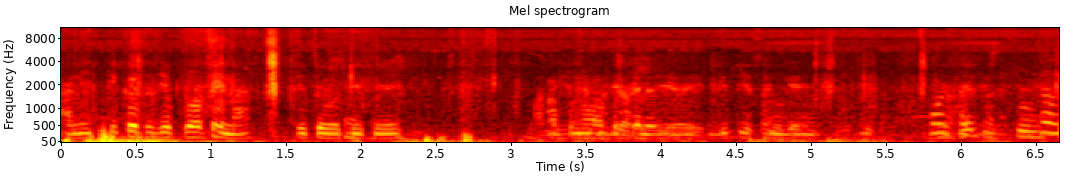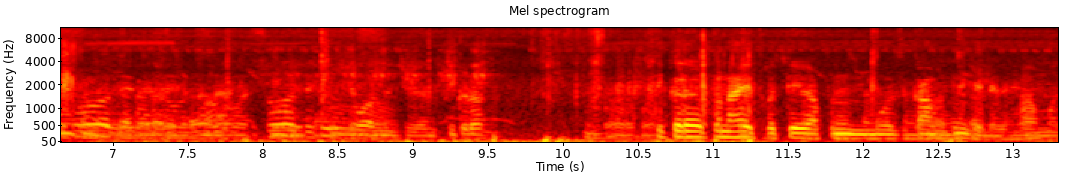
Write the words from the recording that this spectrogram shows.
आणि तिकडचं जे प्लॉट आहे ना त्याच्यावरती ते आपण वापर केलेले आहे. किती संख्या आहे? तिकडं तिकडं पण आहेत पण ते आपण मोज कामच नाही केलेलं हा, आहे. मग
